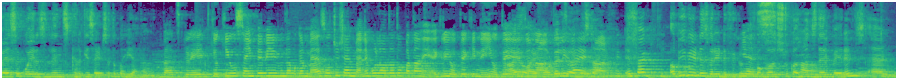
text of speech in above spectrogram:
वैसे कोई रेजिलेंस घर की साइड से तो कभी आता दैट्स ग्रेट क्योंकि उस टाइम पे भी मतलब अगर मैं सोचूं शायद मैंने बोला होता तो पता नहीं एग्री होते कि नहीं होते इनफैक्ट अच्छा हाँ। अभी भी it is very difficult for girls to convince their parents and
